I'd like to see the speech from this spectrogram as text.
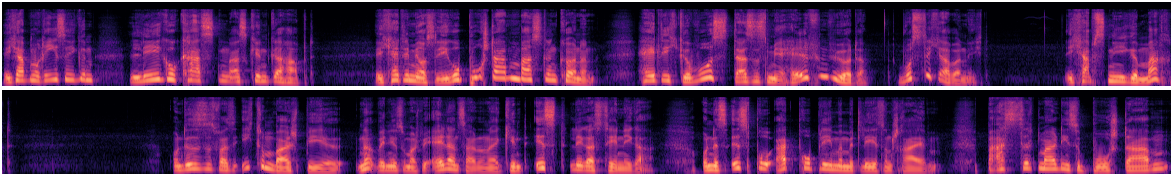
Ich habe einen riesigen Lego-Kasten als Kind gehabt. Ich hätte mir aus Lego Buchstaben basteln können. Hätte ich gewusst, dass es mir helfen würde. Wusste ich aber nicht. Ich hab's nie gemacht. Und das ist es, was ich zum Beispiel, ne, wenn ihr zum Beispiel Eltern seid und ein Kind ist Legastheniker und es ist, hat Probleme mit Lesen und Schreiben, bastelt mal diese Buchstaben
